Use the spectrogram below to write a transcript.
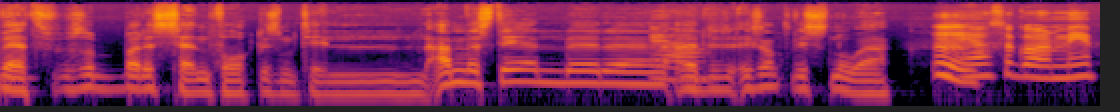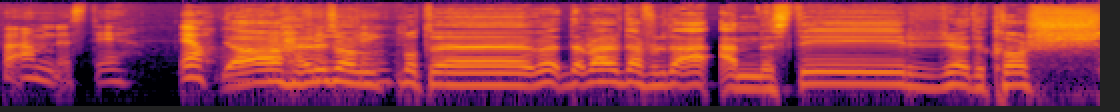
vet, så bare send folk liksom til Amnesty, eller, eh, Ja. eller ikke sant? Hvis noe Mm. Ja, så går det mye på Amnesty. Ja. Ja, eller sånn på en måte Det er derfor det er Amnesty, Røde Kors,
